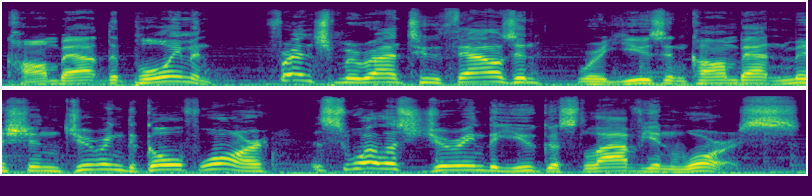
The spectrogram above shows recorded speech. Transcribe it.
Combat Deployment French Mirage 2000 were used in combat mission during the Gulf War as well as during the Yugoslavian wars.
